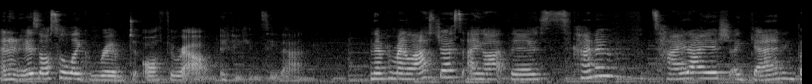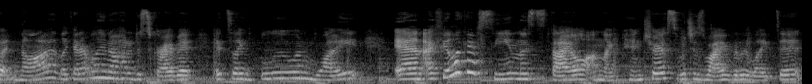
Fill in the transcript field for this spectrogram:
And it is also like ribbed all throughout if you can see that. And then for my last dress, I got this kind of tie-dye-ish again, but not. Like, I don't really know how to describe it. It's like blue and white. And I feel like I've seen this style on like Pinterest, which is why I really liked it.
